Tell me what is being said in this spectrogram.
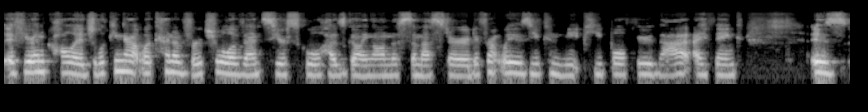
if you're in college looking at what kind of virtual events your school has going on this semester different ways you can meet people through that i think is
